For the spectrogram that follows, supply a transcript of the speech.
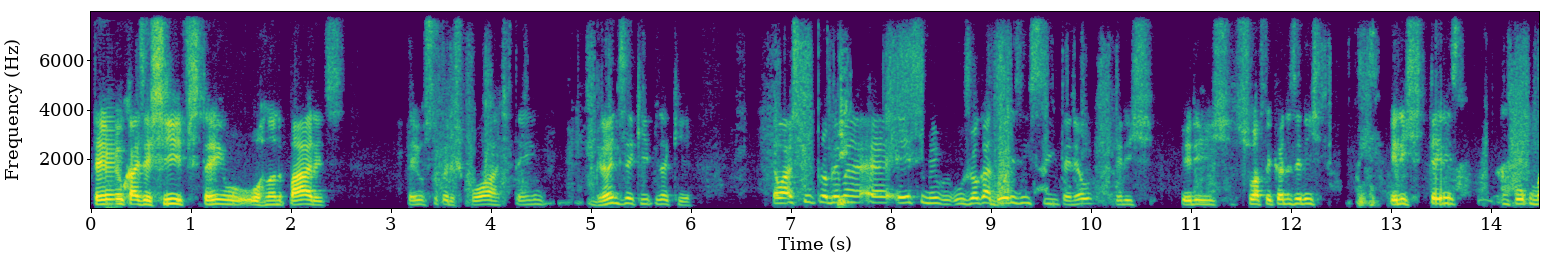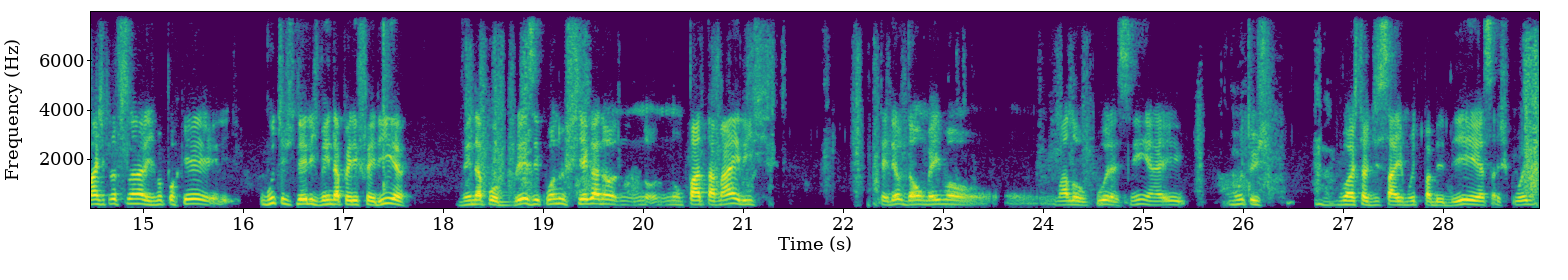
Tem o Kaiser Chiefs, tem o Orlando Pirates, tem o Super Sport, tem grandes equipes aqui. Eu acho que o problema e... é esse mesmo, os jogadores em si, entendeu? Eles, eles sul-africanos, eles, eles terem um pouco mais de profissionalismo, porque eles, muitos deles vêm da periferia, vêm da pobreza, e quando chega no, no, num patamar, eles entendeu? Dão mesmo uma loucura assim, aí muitos gostam de sair muito para beber, essas coisas,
